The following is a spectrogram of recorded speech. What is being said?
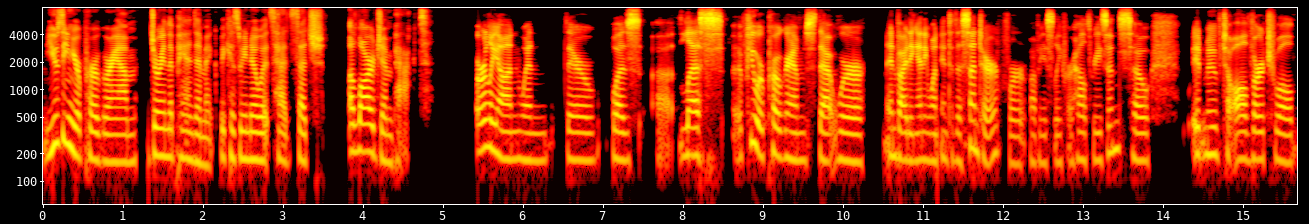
using your program during the pandemic, because we know it's had such a large impact? Early on, when there was uh, less, uh, fewer programs that were inviting anyone into the center for obviously for health reasons, so it moved to all virtual,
